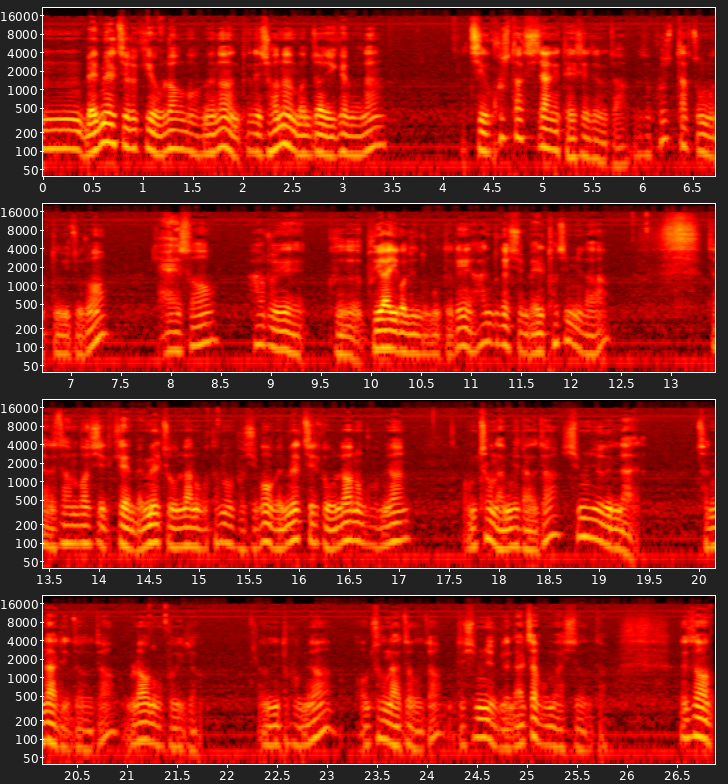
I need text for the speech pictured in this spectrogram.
음, 매매일지 이렇게 올라온 거 보면은 근데 저는 먼저 얘기하면은 지금 코스닥 시장이 대세죠, 그죠? 그래서 코스닥 종목들 위주로 계속 하루에 그 VI 걸린 종목들이 한두 개씩 매일 터집니다. 자, 그래서 한 번씩 이렇게 매매일치 올라오는 것도 한번 보시고, 매매일치 이렇게 올라오는 거 보면 엄청납니다. 그죠? 16일날, 전날이죠. 그죠? 올라오는 거 보이죠? 여기도 보면 엄청나죠. 그죠? 또 16일, 날짜 보면 아시죠. 그죠? 그래서,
